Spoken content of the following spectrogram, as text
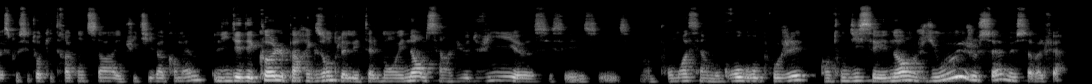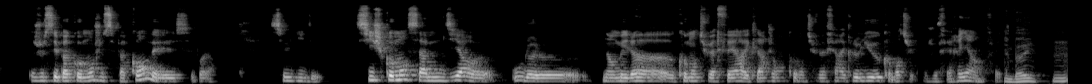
Est-ce que c'est toi qui te racontes ça Et puis t'y vas quand même? L'idée d'école, par exemple, elle est tellement énorme, c'est un lieu de vie, c'est, c'est, pour moi, c'est un gros, gros projet. Quand on me dit c'est énorme, je dis, oui, je sais, mais ça va le faire. Je sais pas comment, je sais pas quand, mais c'est voilà, c'est une idée. Si je commence à me dire, euh, non mais là, comment tu vas faire avec l'argent, comment tu vas faire avec le lieu, comment tu, je fais rien en fait. Eh bah oui. Mmh.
